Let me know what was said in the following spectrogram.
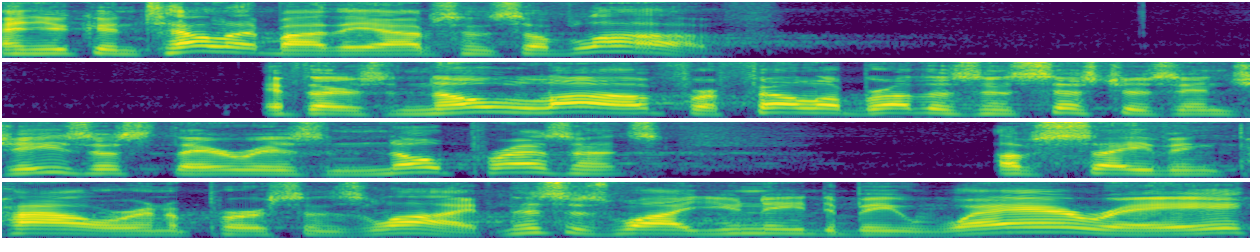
And you can tell it by the absence of love. If there's no love for fellow brothers and sisters in Jesus, there is no presence of saving power in a person's life. And this is why you need to be wary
